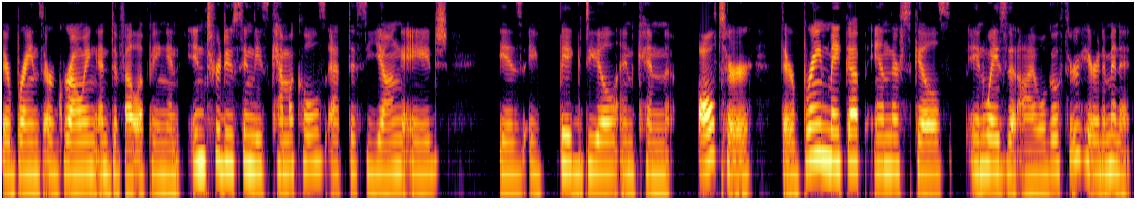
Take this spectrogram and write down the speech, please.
Their brains are growing and developing, and introducing these chemicals at this young age is a big deal and can alter their brain makeup and their skills in ways that I will go through here in a minute.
